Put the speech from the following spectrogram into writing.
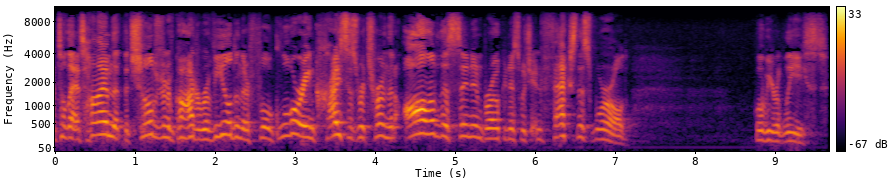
until that time that the children of God are revealed in their full glory in Christ's return, that all of the sin and brokenness which infects this world will be released.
